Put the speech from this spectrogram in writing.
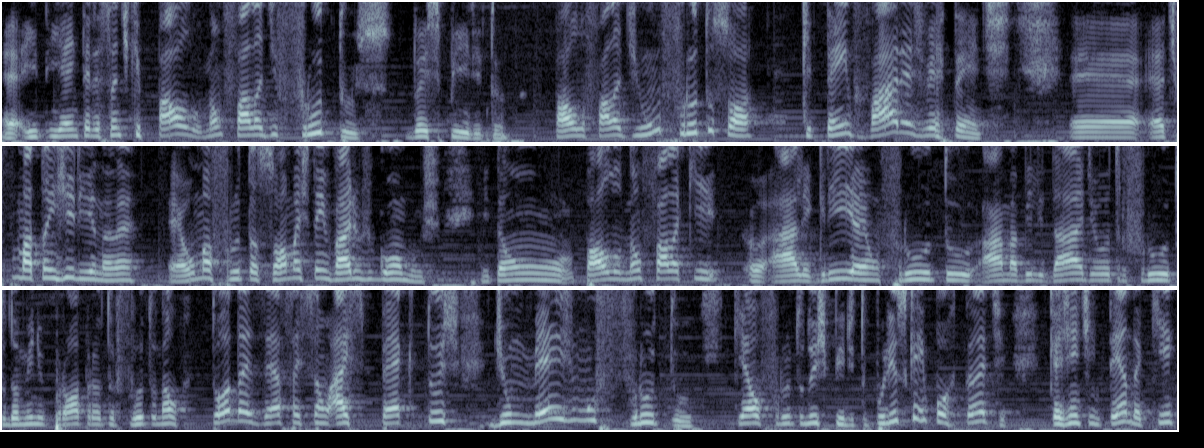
É, e, e é interessante que Paulo não fala de frutos do Espírito. Paulo fala de um fruto só, que tem várias vertentes. É, é tipo uma tangerina, né? É uma fruta só, mas tem vários gomos. Então, Paulo não fala que a alegria é um fruto, a amabilidade é outro fruto, o domínio próprio é outro fruto. Não, todas essas são aspectos de um mesmo fruto, que é o fruto do Espírito. Por isso que é importante que a gente entenda que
